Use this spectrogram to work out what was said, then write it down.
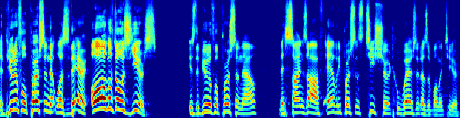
the beautiful person that was there all of those years is the beautiful person now that signs off every person's t-shirt who wears it as a volunteer.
